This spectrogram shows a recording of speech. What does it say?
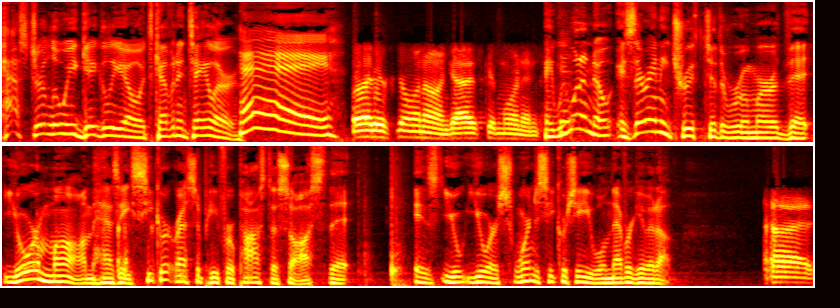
Pastor Louie Giglio. It's Kevin and Taylor. Hey. What is going on, guys? Good morning. Hey, we want to know is there any truth to the rumor that your mom has a secret recipe for pasta sauce that is you you are sworn to secrecy, you will never give it up? Uh,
